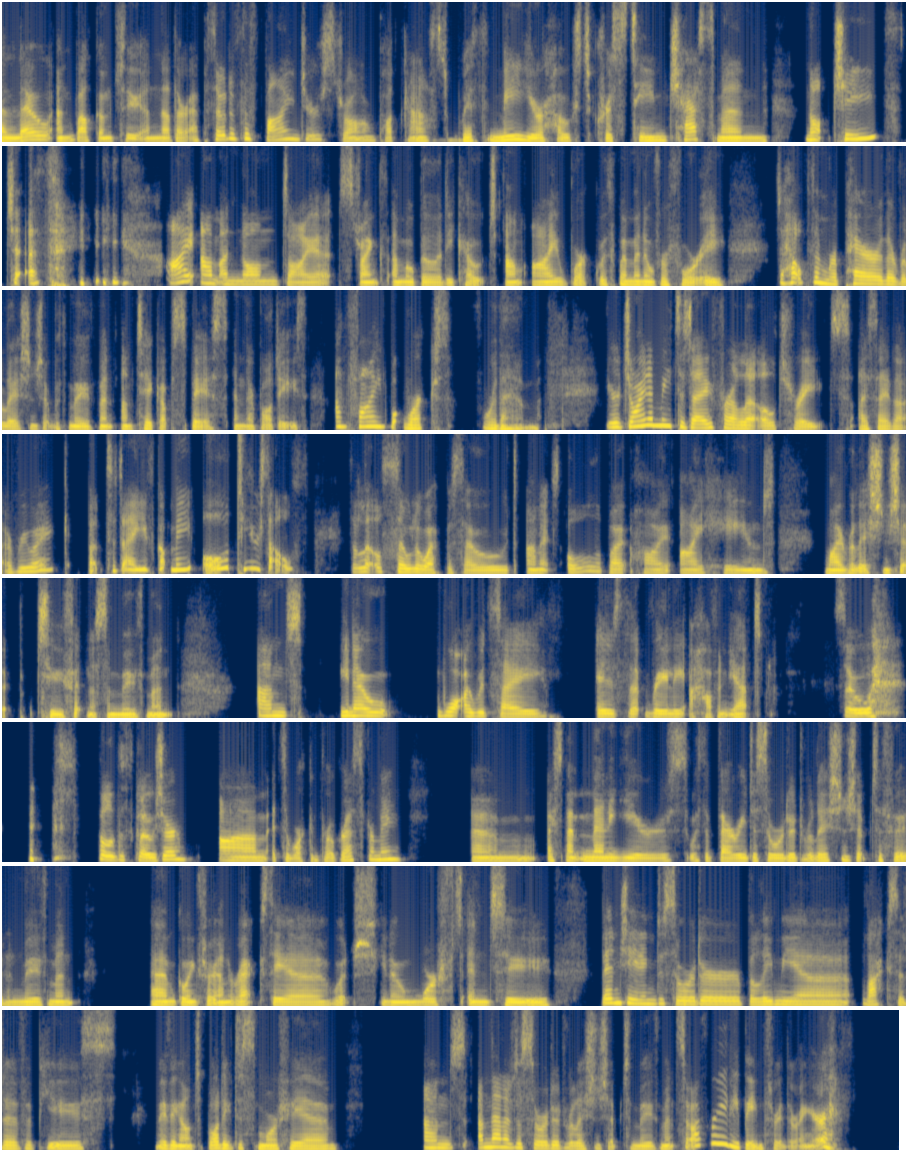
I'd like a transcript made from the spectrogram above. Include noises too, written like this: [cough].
Hello, and welcome to another episode of the Find Your Strong podcast with me, your host, Christine Chessman. Not cheese, chess. [laughs] I am a non diet strength and mobility coach, and I work with women over 40 to help them repair their relationship with movement and take up space in their bodies and find what works for them. You're joining me today for a little treat. I say that every week, but today you've got me all to yourself. It's a little solo episode, and it's all about how I healed my relationship to fitness and movement. And, you know, what I would say is that really I haven't yet. So, [laughs] full disclosure, um, it's a work in progress for me. Um, I spent many years with a very disordered relationship to food and movement, um, going through anorexia, which, you know, morphed into binge eating disorder, bulimia, laxative abuse, moving on to body dysmorphia, and and then a disordered relationship to movement. So I've really been through the ringer.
